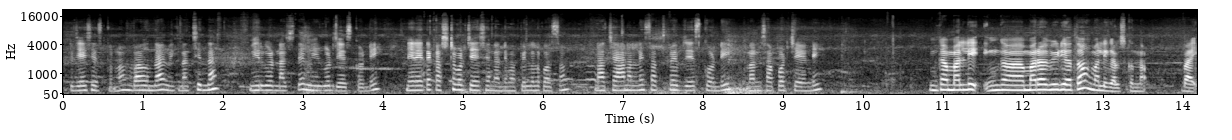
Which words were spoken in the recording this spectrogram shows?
ఇట్లా చేసేసుకున్నాం. బాగుందా? మీకు నచ్చిందా? మీరు కూడా నచ్చితే మీరు కూడా చేసుకోండి. నేనైతే కష్టపడి చేశానండి మా పిల్లల కోసం. నా ఛానల్ని సబ్స్క్రైబ్ చేసుకోండి. నన్ను సపోర్ట్ చేయండి. ఇంకా మళ్ళీ ఇంకా మరో వీడియోతో మళ్ళీ కలుసుకుందాం. బాయ్.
